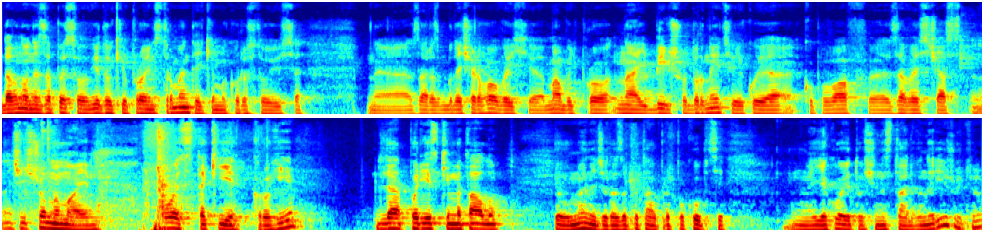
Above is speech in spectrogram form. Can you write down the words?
Давно не записував відгуків про інструменти, якими користуюся. Е, Зараз буде черговий, е, мабуть, про найбільшу дурницю, яку я купував е, за весь час. Значить, що ми маємо? Ось такі круги для порізки металу. У менеджера запитав при покупці, якої товщини сталь вони ріжуть. Ну,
